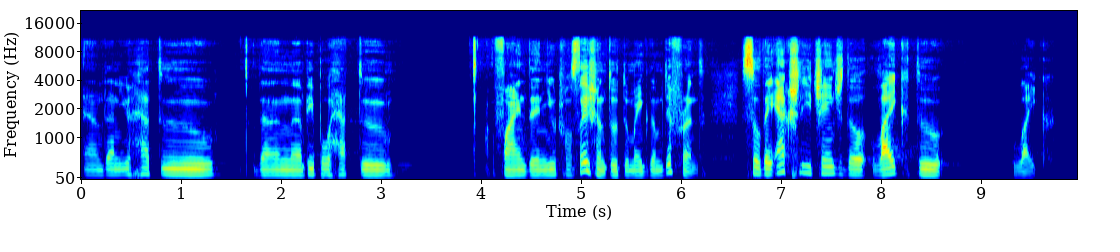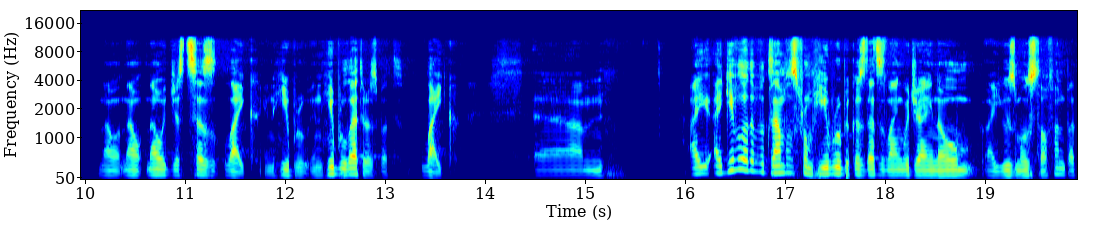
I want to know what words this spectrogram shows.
And then you had to then people had to find a new translation to, to make them different. So they actually changed the like to like. Now, now, now it just says like in Hebrew, in Hebrew letters, but like. Um, I, I, give a lot of examples from Hebrew because that's the language I know, I use most often, but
